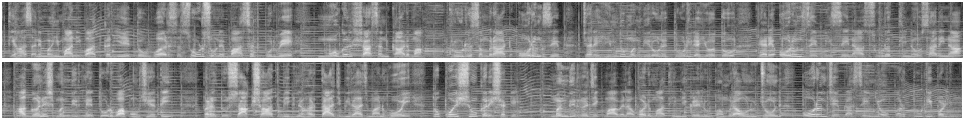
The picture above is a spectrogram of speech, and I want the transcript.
ઇતિહાસ અને મહિમાની વાત કરીએ તો વર્ષ સોળસો ને બાસઠ પૂર્વે મોગલ શાસનકાળમાં ક્રૂર સમ્રાટ ઔરંગઝેબ જ્યારે હિન્દુ મંદિરોને તોડી રહ્યો હતો, ત્યારે ઔરંગઝેબની સેના સુરતથી નવસારીના આ ગણેશ મંદિરને તોડવા પહોંચી હતી. પરંતુ સાક્ષાત વિઘ્નહર્તા જ બિરાજમાન હોય તો કોઈ શું કરી શકે? મંદિર નજીકમાં આવેલા વડમાંથી નીકળેલું ભમરાઓનું ઝુંડ ઔરંગઝેબના સૈન્ય ઉપર તૂટી પડ્યું,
